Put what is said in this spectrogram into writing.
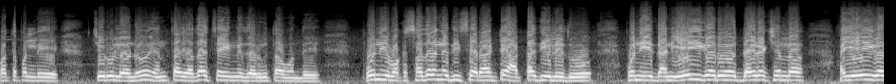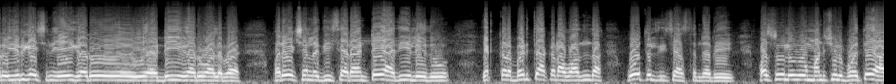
కొత్తపల్లి చెరువులోను ఎంత యథాచయంగా జరుగుతూ ఉంది. పోనీ ఒక సదరంగా తీసారా అంటే అట్టా తీయలేదు. పోనీ దాని ఏఈ గారు డైరెక్షన్లో ఆ ఏఈ గారు ఇరిగేషన్ ఏఈ గారు డిఈ గారు వాళ్ళ పర్యవేక్షణలో తీసారా అంటే అది లేదు. ఎక్కడ పడితే అక్కడ వంద గోతులు తీసేస్తున్నారు. పశువులు మనుషులు పోతే ఆ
